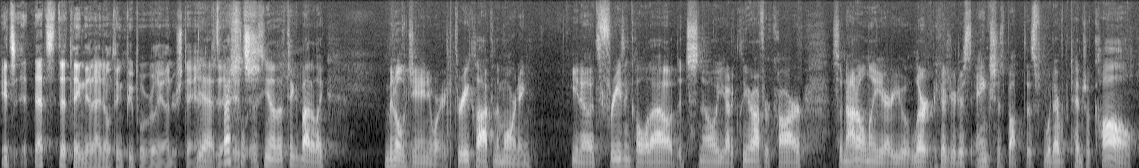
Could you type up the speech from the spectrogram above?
it's that's the thing that I don't think people really understand. Yeah, especially you know, think about it like middle of January, three o'clock in the morning. You know, it's freezing cold out. It's snow. You got to clear off your car. So not only are you alert because you're just anxious about this whatever potential call,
